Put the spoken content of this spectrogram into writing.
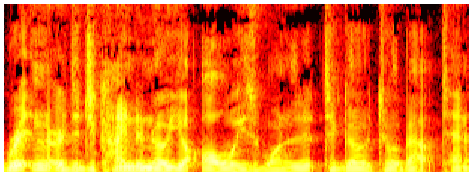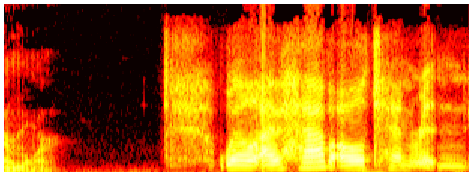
written, or did you kind of know you always wanted it to go to about 10 or more? Well, I have all 10 written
